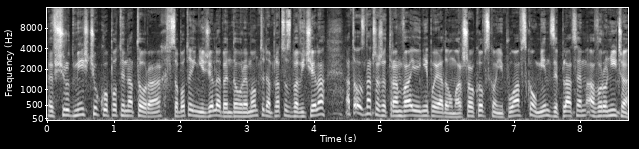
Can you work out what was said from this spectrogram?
W Śródmieściu kłopoty na torach, w sobotę i niedzielę będą remonty na Placu Zbawiciela, a to oznacza, że tramwaje nie pojadą Marszałkowską i Puławską między Placem a Woronicza.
